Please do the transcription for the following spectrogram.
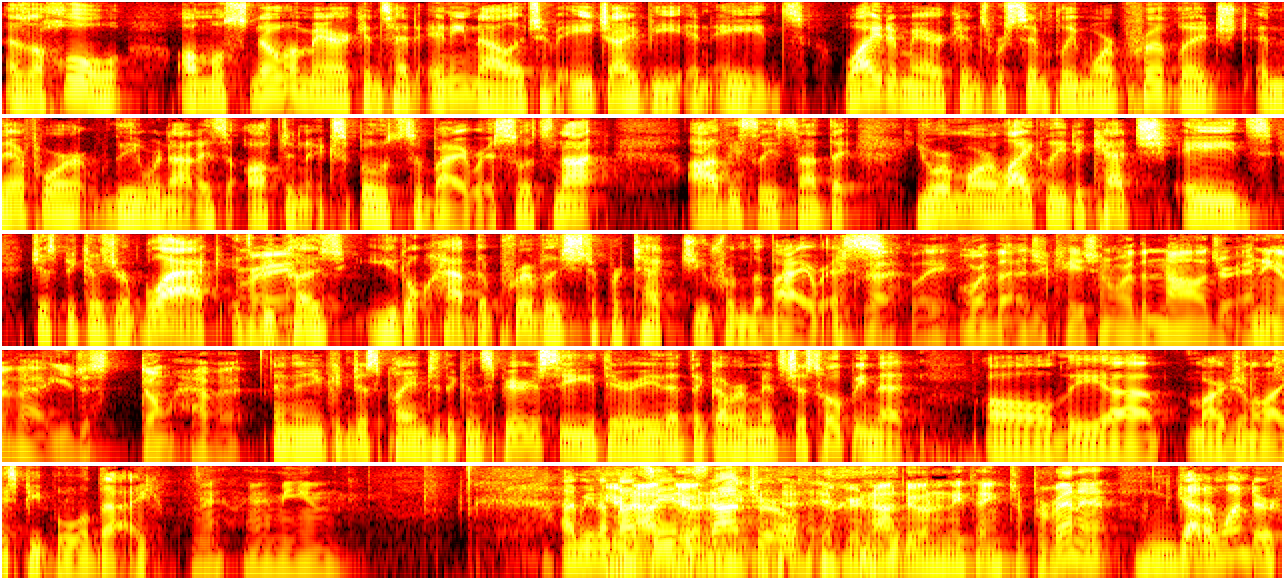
As a whole, almost no Americans had any knowledge of HIV and AIDS. White Americans were simply more privileged and therefore they were not as often exposed to virus. So it's not obviously it's not that you're more likely to catch AIDS just because you're black. It's Right. because you don't have the privilege to protect you from the virus. Exactly. Or the education or the knowledge or any of that. You just don't have it. And then you can just play into the conspiracy theory that the government's just hoping that all the uh, marginalized people will die. I mean, I mean, I'm you're not, saying it's doing not true. if you're not doing anything to prevent it, you gotta wonder.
